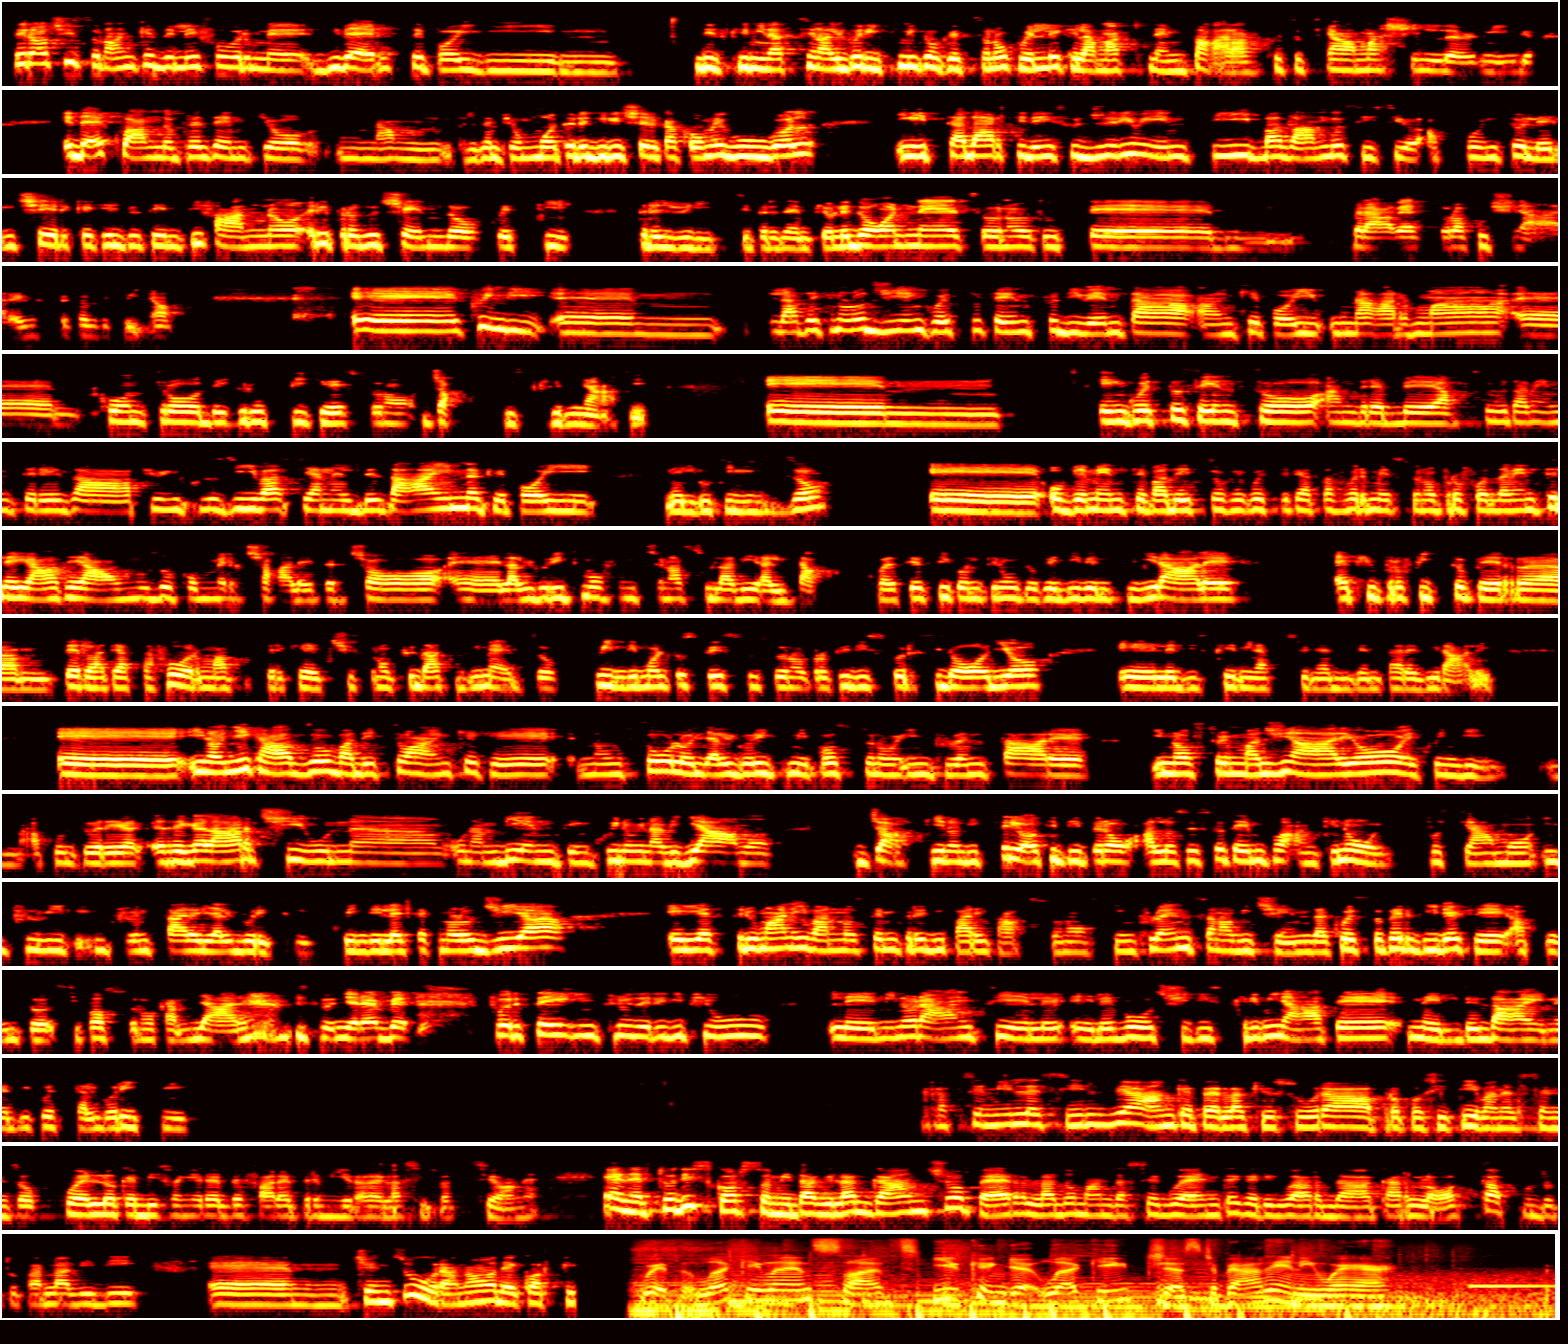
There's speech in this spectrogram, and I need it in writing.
Però ci sono anche delle forme diverse poi di, discriminazione algoritmica che sono quelle che la macchina impara, questo si chiama machine learning. Ed è quando per esempio, una, per esempio un motore di ricerca come Google inizia a darti dei suggerimenti basandosi su appunto le ricerche che gli utenti fanno riproducendo questi pregiudizi, per esempio le donne sono tutte brave solo a cucinare, queste cose qui, no? E quindi ehm, la tecnologia in questo senso diventa anche poi un'arma eh, contro dei gruppi che sono già discriminati. E, ehm, e, in questo senso andrebbe assolutamente resa più inclusiva sia nel design che poi nell'utilizzo. E ovviamente va detto che queste piattaforme sono profondamente legate a un uso commerciale, perciò eh, l'algoritmo funziona sulla viralità. Qualsiasi contenuto che diventi virale è più profitto per, ehm, per, la piattaforma perché ci sono più dati di mezzo, quindi molto spesso sono proprio discorsi d'odio e le discriminazioni a diventare virali. E in ogni caso va detto anche che non solo gli algoritmi possono influenzare il nostro immaginario e quindi appunto re- regalarci un, un ambiente in cui noi navighiamo già pieno di stereotipi, però allo stesso tempo anche noi possiamo influ- influenzare gli algoritmi. Quindi la tecnologia e gli esseri umani vanno sempre di pari passo, no? si influenzano a vicenda. Questo per dire che appunto si possono cambiare, bisognerebbe forse includere di più le minoranze e le, e le voci discriminate nel design di questi algoritmi. Grazie mille Silvia anche per la chiusura propositiva, nel senso quello che bisognerebbe fare per migliorare la situazione. E nel tuo discorso mi davi l'aggancio per la domanda seguente che riguarda Carlotta, appunto tu parlavi di eh, censura no? dei corpi. With the Lucky Land slots, you can get lucky just about anywhere.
